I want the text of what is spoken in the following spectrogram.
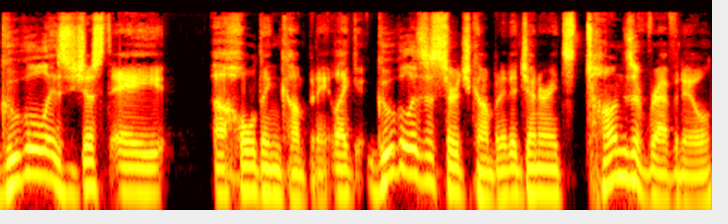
Google is just a, a holding company. Like Google is a search company that generates tons of revenue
